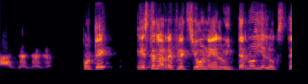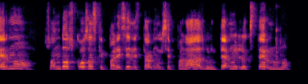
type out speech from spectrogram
Ah, ya, ya, ya. Porque esta es la reflexión, ¿eh? Lo interno y lo externo son dos cosas que parecen estar muy separadas, lo interno y lo externo, ¿no?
